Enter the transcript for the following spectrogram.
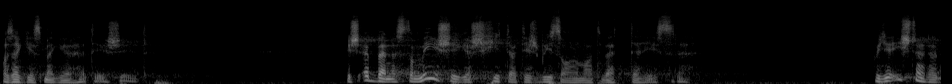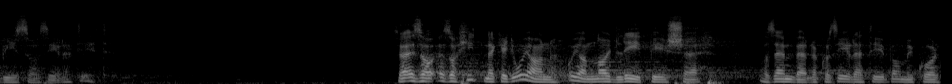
az egész megélhetését. És ebben ezt a mélységes hitet és bizalmat vette észre. Ugye Istenre bízza az életét. Szóval ez a, ez a hitnek egy olyan, olyan nagy lépése az embernek az életében, amikor,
